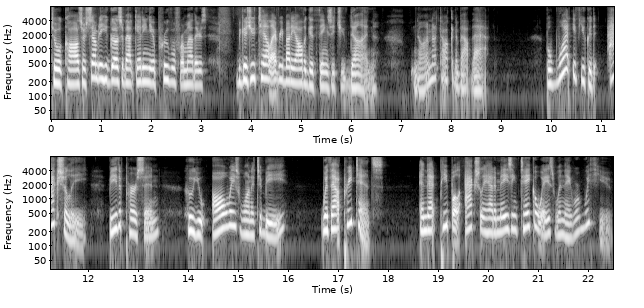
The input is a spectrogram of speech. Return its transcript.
to a cause, or somebody who goes about getting the approval from others because you tell everybody all the good things that you've done. No, I'm not talking about that. But what if you could actually be the person who you always wanted to be without pretense? and that people actually had amazing takeaways when they were with you.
